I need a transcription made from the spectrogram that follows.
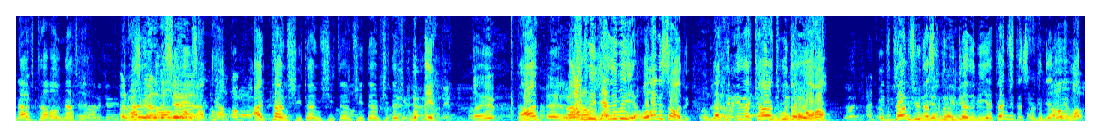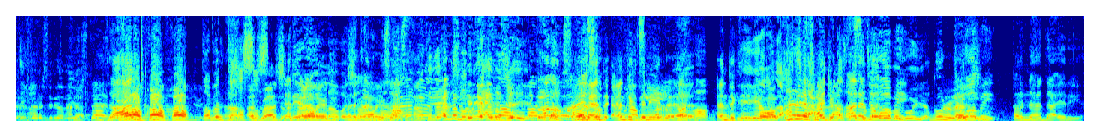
نفترض نفترض. بالشريعة. الأرضية مسطحة. انت تمشي تمشي تمشي تمشي تمشي. بتطيح طيب. فهمت؟ ما عاد في جاذبية. والله اني صادق. لكن إذا كانت مدورة بتمشي وتسحبك الجاذبيه تمشي تسحبك الجاذبيه ما تطيح خلاص خلاص خلاص. طب أنت أسمع تخصص أسمع شريعة يا ولا رياضي بشر؟ اسمع يا رياضي شريعة فجائيه خلاص. انت عندك عندك دليل. عندك جواب. اسمع جواب. أنا جوابي. قول له. جوابي إنها دائرية.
